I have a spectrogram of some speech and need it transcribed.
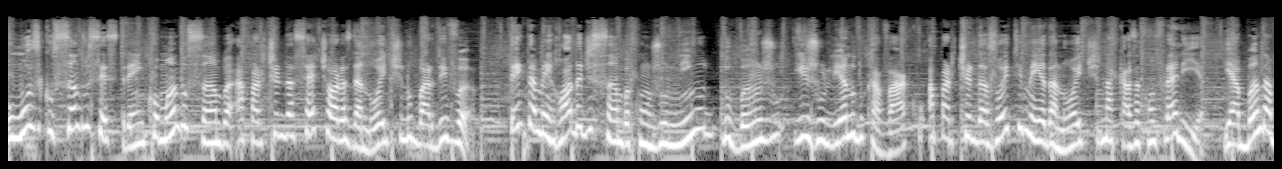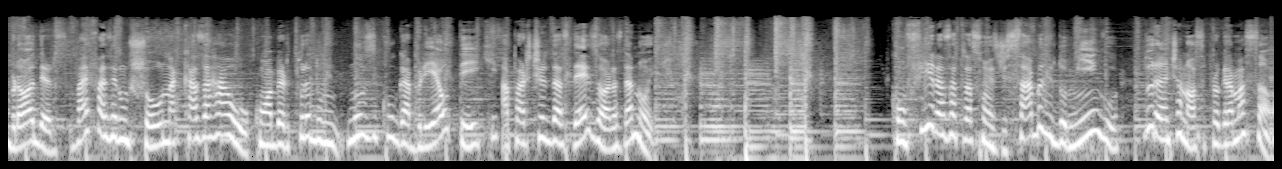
O músico Sandro Sestrem comanda o samba a partir das 7 horas da noite no Bar do Ivan. Tem também roda de samba com Juninho do Banjo e Juliano do Cavaco a partir das 8 e meia da noite na Casa Confraria. E a Banda Brothers vai fazer um show na Casa Raul com a abertura do músico Gabriel Take a partir das 10 horas da noite. Confira as atrações de sábado e domingo durante a nossa programação.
